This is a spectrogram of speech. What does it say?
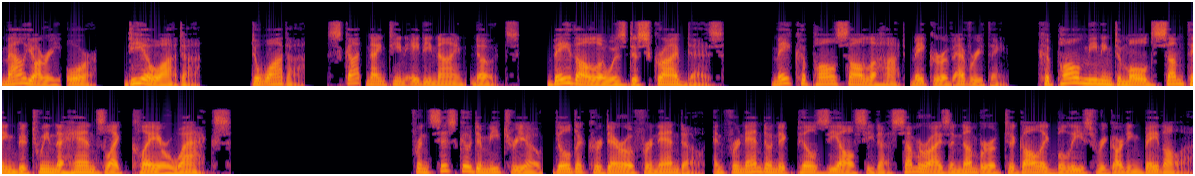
Malyari or Diwata, Dewata. Scott 1989 notes, Bathala was described as May Kapal Sa Lahat maker of everything. Kapal meaning to mold something between the hands like clay or wax. Francisco Demetrio, Gilda Cordero Fernando, and Fernando Nakpil Zialcita summarize a number of Tagalog beliefs regarding Bathala.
